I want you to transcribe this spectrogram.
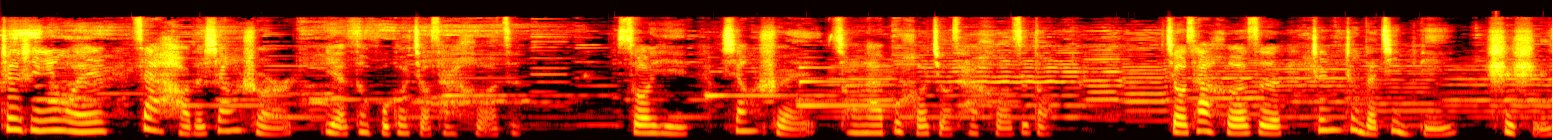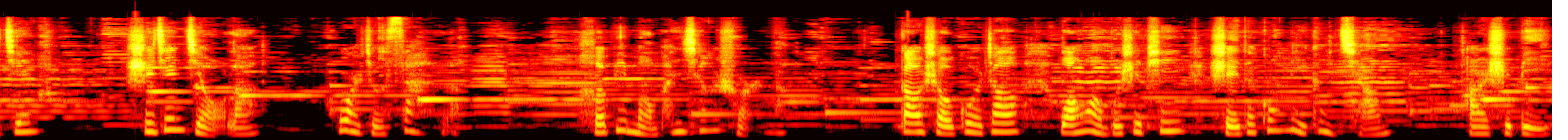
正是因为再好的香水也斗不过韭菜盒子，所以香水从来不和韭菜盒子斗。韭菜盒子真正的劲敌是时间，时间久了，味儿就散了。何必猛喷香水呢？高手过招，往往不是拼谁的功力更强，而是比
